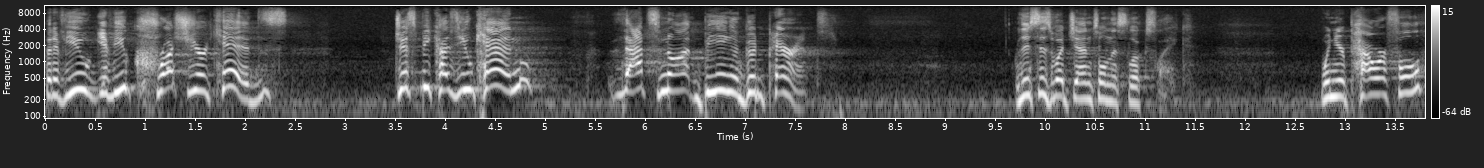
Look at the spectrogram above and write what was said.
That if you if you crush your kids just because you can, that's not being a good parent. This is what gentleness looks like. When you're powerful,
